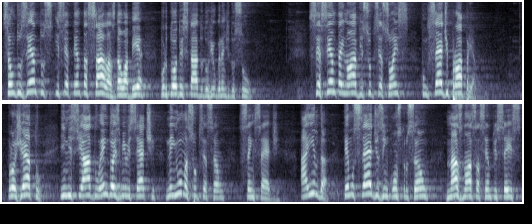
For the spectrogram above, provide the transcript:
São 270 salas da UAB por todo o estado do Rio Grande do Sul. 69 subseções com sede própria. Projeto iniciado em 2007, nenhuma subseção sem sede. Ainda temos sedes em construção nas nossas 106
